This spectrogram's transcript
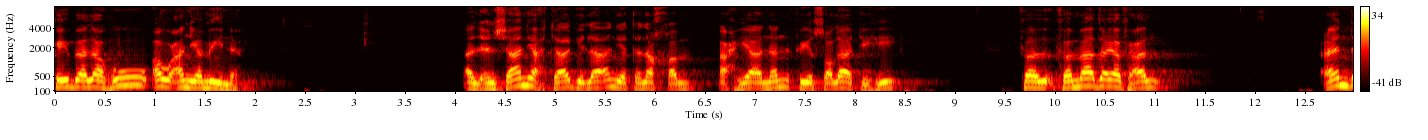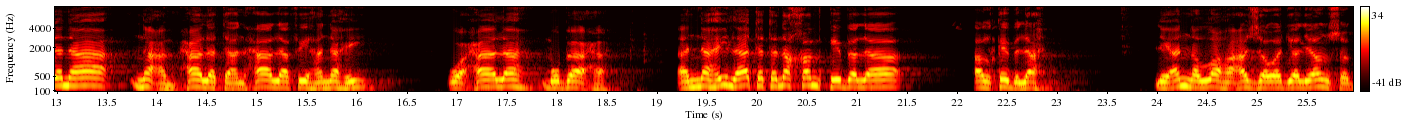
قبله أو عن يمينه. الإنسان يحتاج إلى أن يتنخم أحيانا في صلاته. فماذا يفعل؟ عندنا نعم حالتان حالة فيها نهي وحالة مباحة. النهي لا تتنخم قبل القبلة لأن الله عز وجل ينصب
